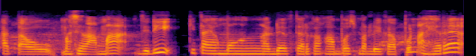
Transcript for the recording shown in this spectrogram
atau masih lama. Jadi kita yang mau ngedaftar ke kampus Merdeka pun akhirnya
